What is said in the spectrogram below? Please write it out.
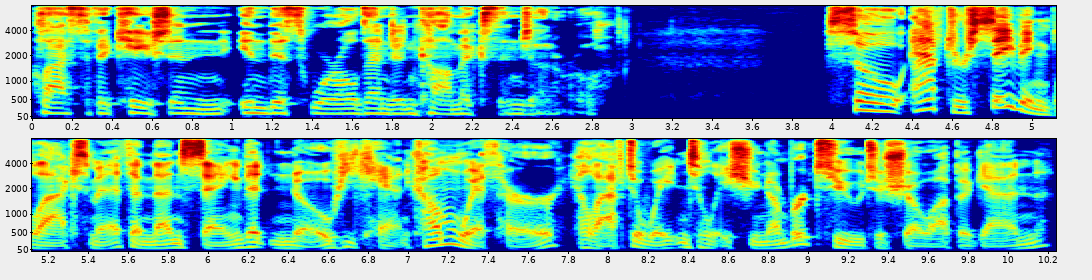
classification in this world and in comics in general. So, after saving Blaquesmith and then saying that no, he can't come with her, he'll have to wait until issue number two to show up again.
